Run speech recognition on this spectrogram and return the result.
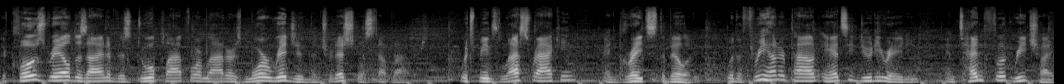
The closed rail design of this dual platform ladder is more rigid than traditional step ladders, which means less racking and great stability. With a 300 pound ANSI duty rating and 10 foot reach height,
